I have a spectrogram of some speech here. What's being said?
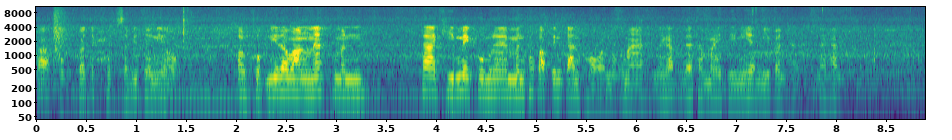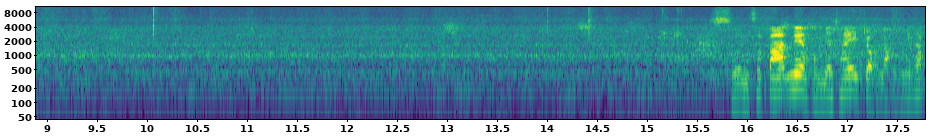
ก็ผมก็จะขบสวิตตัวนี้ออกตอนขบนี้ระวังนะ มันถ้าคีมไม่คุมเลยมันเท่ากับเป็นการถอนออกมานะครับ แล้วทำให้ทีนี้มีปัญหานะครับ ส่วนสตาร์ทเนี่ยผมจะใช้เจาะหลังนะครับ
